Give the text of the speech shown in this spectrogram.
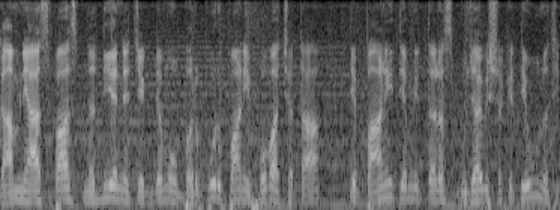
ગામની આસપાસ નદી અને ચેકડેમો ભરપૂર પાણી હોવા છતાં તે પાણી તેમની તરસ બુજાવી શકે તેવું નથી.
